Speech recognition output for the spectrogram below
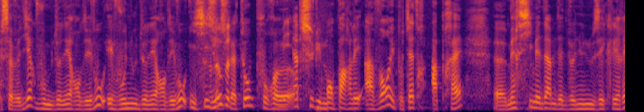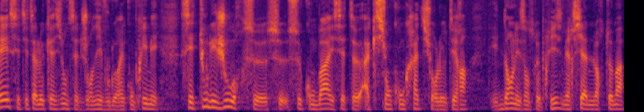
ça veut dire que vous me donnez rendez-vous et vous nous donnez rendez-vous ici sur ce plateau pour euh, en parler avant et peut-être après. Euh, merci mesdames d'être venues nous éclairer. C'était à l'occasion de cette journée, vous l'aurez compris, mais c'est tous les jours ce, ce- ce combat et cette euh, action concrète sur le terrain et dans les entreprises. Merci Anne-Laure Thomas,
